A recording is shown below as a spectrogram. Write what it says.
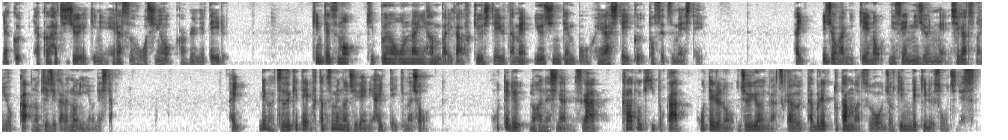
約180駅に減らす方針を掲げている。近鉄も切符のオンライン販売が普及しているため友人店舗を減らしていくと説明している。はい。以上が日経の2022年4月の4日の記事からの引用でした。では続けて2つ目の事例に入っていきましょう。ホテルの話なんですが、カードキーとかホテルの従業員が使うタブレット端末を除菌できる装置です。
